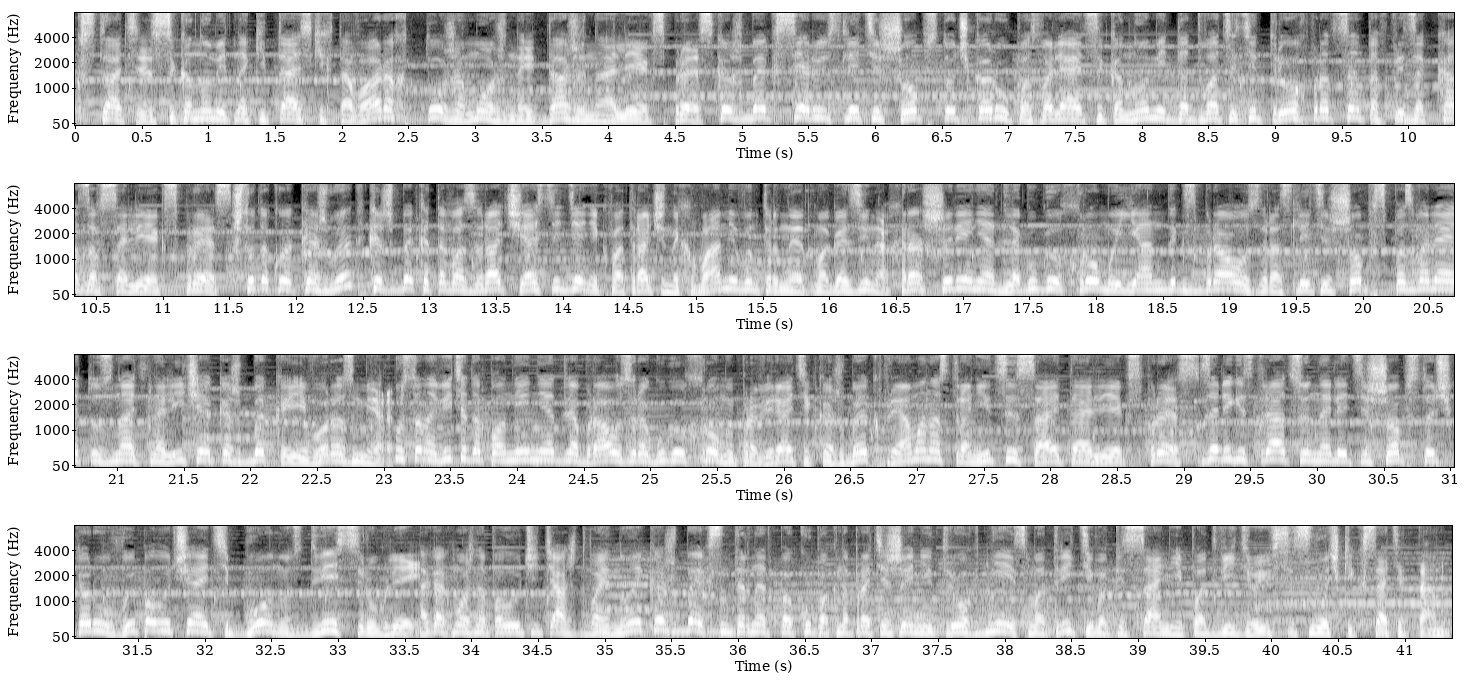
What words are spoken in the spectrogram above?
Кстати, сэкономить на китайских товарах тоже можно и даже на AliExpress. Кэшбэк-сервис letyshops.ru позволяет сэкономить до 23% при заказах с AliExpress. Что такое кэшбэк? Кэшбэк – это возврат части денег, потраченных вами в интернет-магазинах. Расширение для Google Chrome и Яндекс браузера с Letyshops позволяет узнать наличие кэшбэка и его размер. Установите дополнение для браузера Google Chrome и проверяйте кэшбэк прямо на странице сайта AliExpress. За регистрацию акцию на letyshops.ru вы получаете бонус 200 рублей. А как можно получить аж двойной кэшбэк с интернет-покупок на протяжении трех дней, смотрите в описании под видео и все ссылочки, кстати, там.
